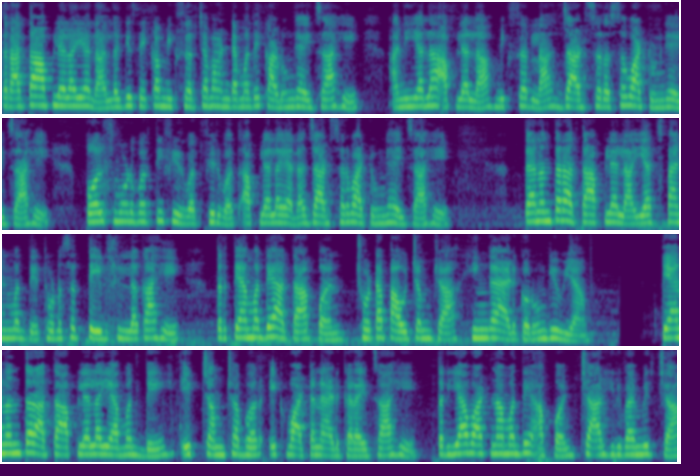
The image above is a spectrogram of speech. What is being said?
तर आता आपल्याला याला लगेच एका मिक्सरच्या भांड्यामध्ये काढून घ्यायचं आहे आणि याला आपल्याला मिक्सरला जाडसर असं वाटून घ्यायचं आहे. पल्स मोडवरती फिरवत फिरवत आपल्याला याला जाडसर वाटून घ्यायचं आहे. त्यानंतर आता आपल्याला याच पॅनमध्ये थोडंसं तेल शिल्लक आहे. तर त्यामध्ये आता आपण छोटा पाव चमचा हिंग ॲड करून घेऊया. त्यानंतर आता आपल्याला यामध्ये एक चमचाभर एक वाटण ॲड करायचं आहे. तर या वाटणामध्ये आपण चार हिरव्या मिरच्या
